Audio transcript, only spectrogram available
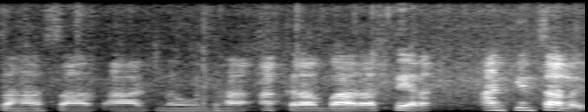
सहा सात आठ नऊ दहा अकरा बारा तेरा. आणखीन चालू आहेत.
